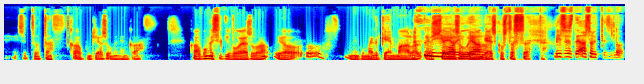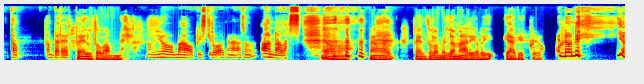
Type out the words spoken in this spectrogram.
ei se tuota, kaupunkiasuminenkaan. Kaupungissakin voi asua jo niin kuin melkein maalla, jos Niin ei voi, asu ihan joo. keskustassa, että Missä sitten asuitte silloin Tampereella? Peltolammilla. No joo, mä opiskeluaikana asun Annalassa. Joo, mä, Peltolammin lämäri oli jääkiekko jo. No niin, joo.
